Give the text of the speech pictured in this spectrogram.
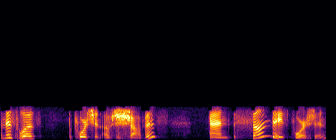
And this was the portion of Shabbos. And Sunday's portion,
